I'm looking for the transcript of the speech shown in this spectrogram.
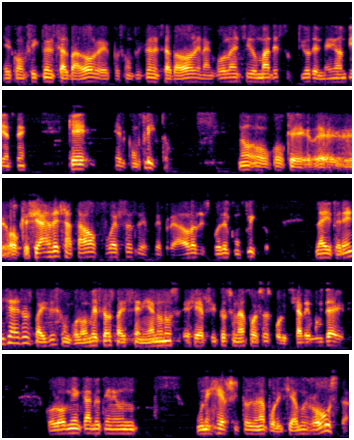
el conflicto en El Salvador, el posconflicto en El Salvador, en Angola han sido más destructivos del medio ambiente que el conflicto. ¿no? o, que, eh, o que se han desatado fuerzas depredadoras después del conflicto. La diferencia de esos países con Colombia es que los países tenían unos ejércitos y unas fuerzas policiales muy débiles. Colombia, en cambio, tiene un, un ejército y una policía muy robusta.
